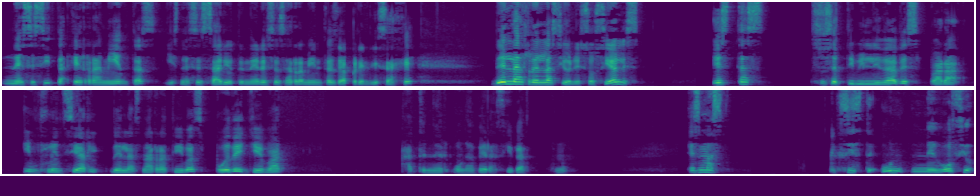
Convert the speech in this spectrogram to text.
necesita herramientas y es necesario tener esas herramientas de aprendizaje de las relaciones sociales. Estas susceptibilidades para influenciar de las narrativas puede llevar a tener una veracidad o no. Es más, existe un negocio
